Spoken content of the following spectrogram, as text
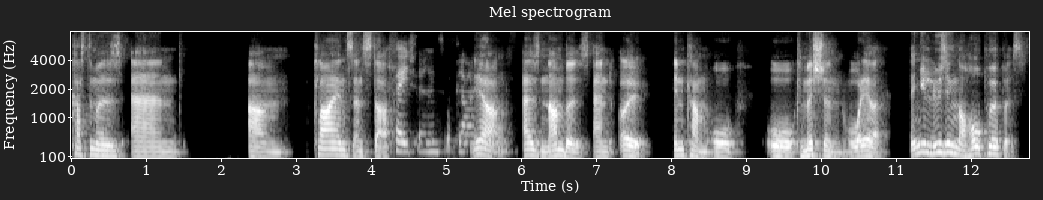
customers and um, clients and stuff, Patients or clients. yeah, as numbers and oh, income or or commission or whatever, then you're losing the whole purpose.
